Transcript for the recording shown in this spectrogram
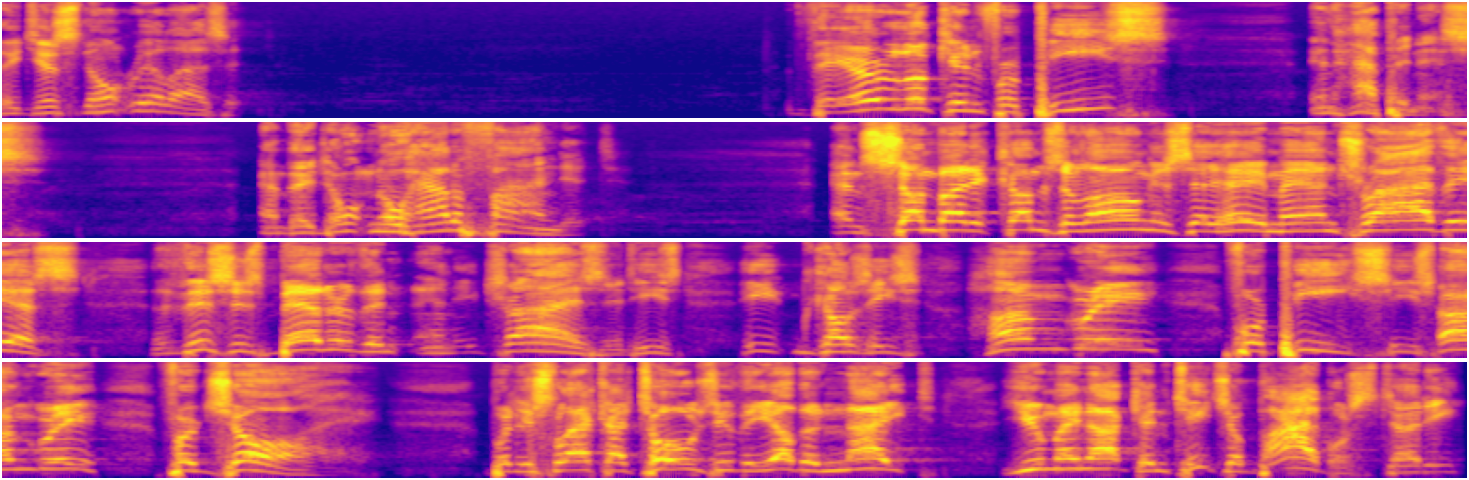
They just don't realize it. They're looking for peace and happiness, and they don't know how to find it. And somebody comes along and said, "Hey, man, try this. This is better than." And he tries it. He's he because he's hungry for peace. He's hungry for joy. But it's like I told you the other night. You may not can teach a Bible study,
